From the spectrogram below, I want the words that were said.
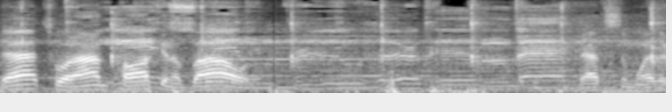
That's what I'm talking about. That's some weather.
